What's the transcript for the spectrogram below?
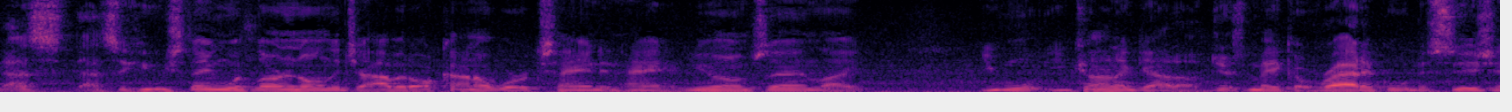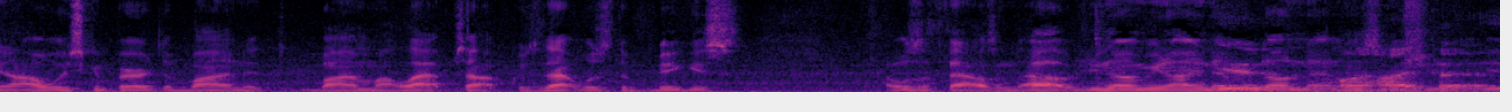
that's that's a huge thing with learning on the job. It all kind of works hand in hand. You know what I'm saying? Like you want you kind of gotta just make a radical decision. I always compare it to buying it buying my laptop because that was the biggest. That was a thousand dollars. You know what I mean? I ain't never Yeah, done that my iPad. shit.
